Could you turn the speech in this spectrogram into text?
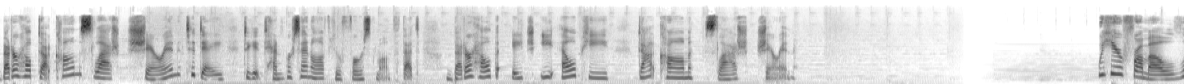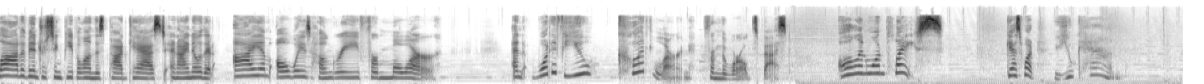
betterhelp.com slash Sharon today to get 10% off your first month. That's betterhelp, H-E-L-P dot com slash Sharon. We hear from a lot of interesting people on this podcast, and I know that I am always hungry for more. And what if you could learn from the world's best all in one place? Guess what? You can.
